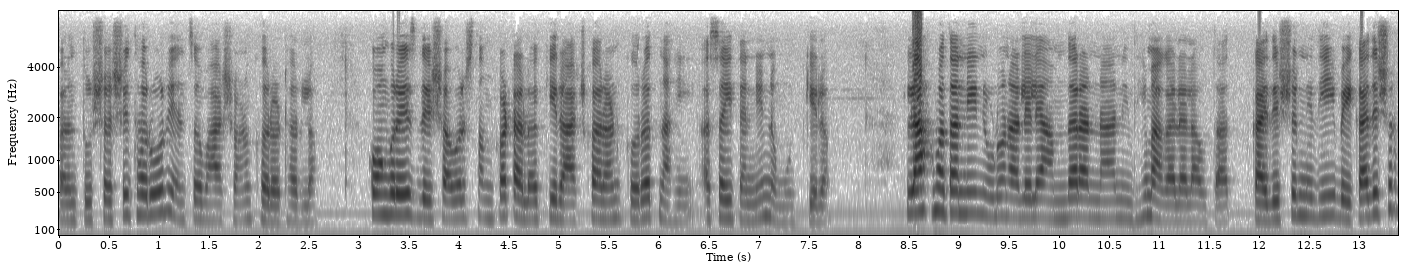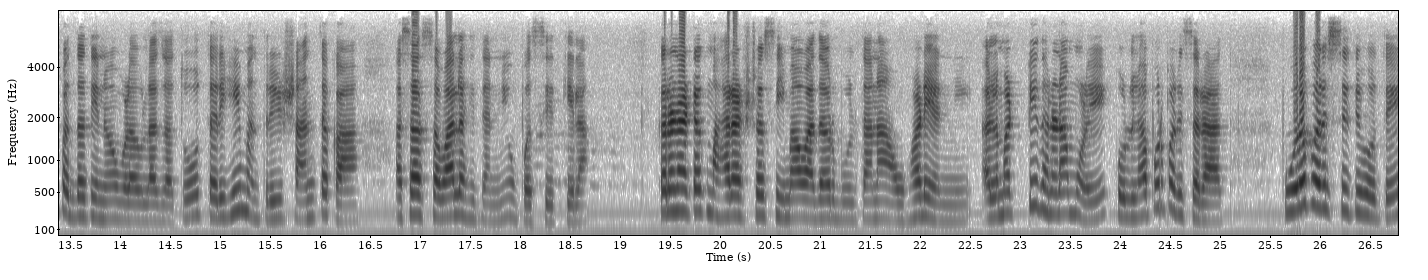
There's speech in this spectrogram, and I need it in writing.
परंतु शशी थरूर यांचं भाषण खरं ठरलं. काँग्रेस देशावर संकट आलं की राजकारण करत नाही असंही त्यांनी नमूद केलं. लाख मतांनी निवडून आलेल्या आमदारांना निधी मागायला लावतात. कायदेशीर निधी बेकायदेशीर पद्धतीनं वळवला जातो तरीही मंत्री शांत का? असा सवालही त्यांनी उपस्थित केला. कर्नाटक महाराष्ट्र सीमावादावर बोलताना आव्हाड यांनी अलमट्टी धरणामुळे कोल्हापूर परिसरात पूर परिस्थिती होते.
